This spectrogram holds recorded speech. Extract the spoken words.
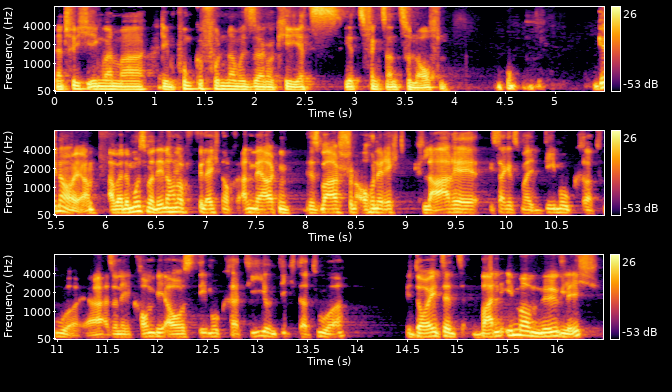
natürlich irgendwann mal den Punkt gefunden haben, wo sie sagen, okay, jetzt, jetzt fängt es an zu laufen. Genau, ja. Aber da muss man den auch noch vielleicht noch anmerken, das war schon auch eine recht klare, ich sage jetzt mal, Demokratur. Ja? Also eine Kombi aus Demokratie und Diktatur. Bedeutet, wann immer möglich,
